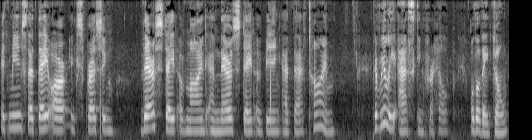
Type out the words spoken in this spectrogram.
It means that they are expressing their state of mind and their state of being at that time. They're really asking for help, although they don't.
